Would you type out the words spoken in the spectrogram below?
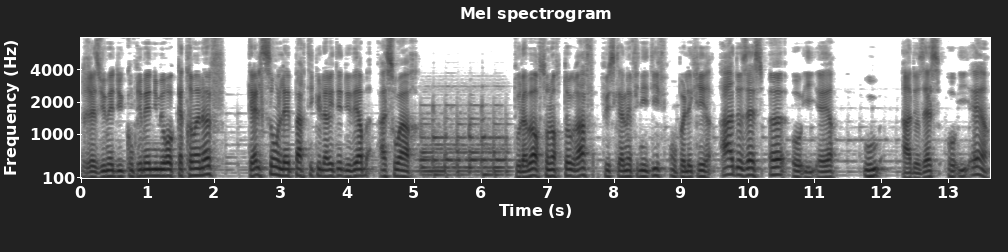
Résumé du comprimé numéro 89. Quelles sont les particularités du verbe asseoir? Tout d'abord son orthographe, puisqu'à l'infinitif on peut l'écrire A2S-E-O-I-R ou A2S-O-I-R.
